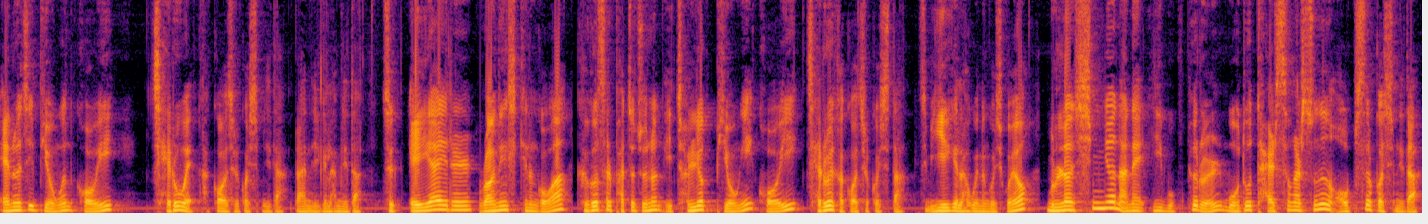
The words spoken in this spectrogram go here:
에너지 비용은 거의 제로에 가까워질 것입니다. 라는 얘기를 합니다. 즉 AI를 러닝 시키는 거와 그것을 받쳐주는 이 전력 비용이 거의 제로에 가까워질 것이다. 지금 이 얘기를 하고 있는 것이고요. 물론 10년 안에 이 목표를 모두 달성할 수는 없을 것입니다.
